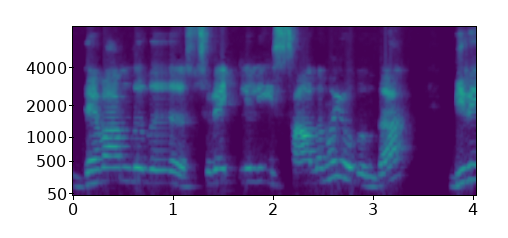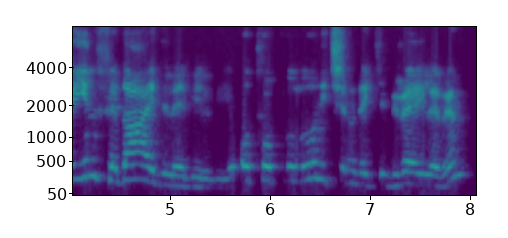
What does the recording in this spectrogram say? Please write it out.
devamlılığı, sürekliliği sağlama yolunda bireyin feda edilebildiği, o topluluğun içindeki bireylerin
